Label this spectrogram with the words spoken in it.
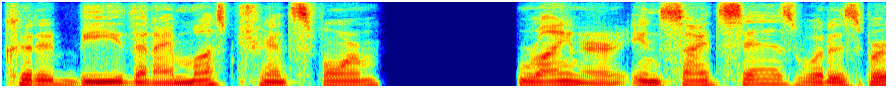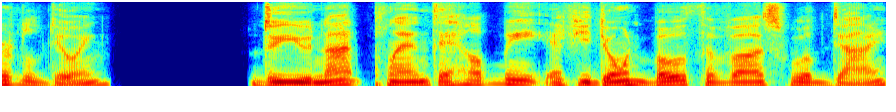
Could it be that I must transform? Reiner inside says what is Bertolt doing? Do you not plan to help me if you don't both of us will die?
